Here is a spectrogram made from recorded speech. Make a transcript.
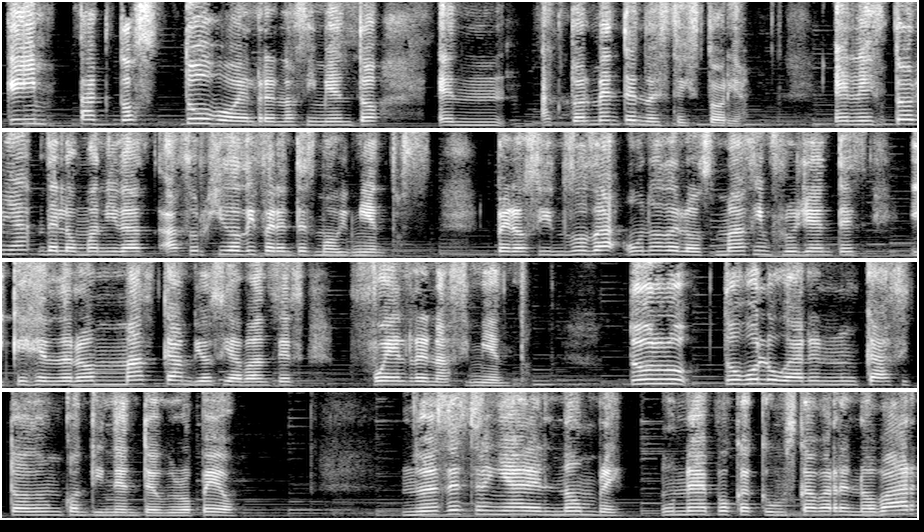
¿Qué impactos tuvo el Renacimiento en actualmente en nuestra historia? En la historia de la humanidad ha surgido diferentes movimientos, pero sin duda uno de los más influyentes y que generó más cambios y avances fue el Renacimiento tuvo lugar en casi todo un continente europeo. No es de extrañar el nombre, una época que buscaba renovar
